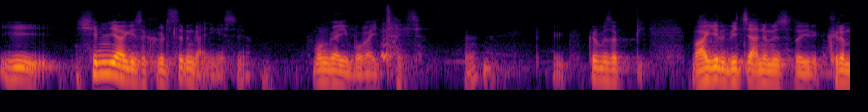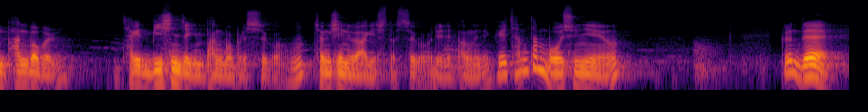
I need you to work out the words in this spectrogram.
이 심리학에서 그걸 쓰는 거 아니겠어요? 뭔가 이 뭐가 있다 이제. 그러면서 마귀를 믿지 않으면서도 그런 방법을 자기 미신적인 방법을 쓰고 정신의학에서도 쓰고 그러는 방법이 그게 참다 모순이에요. 그런데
